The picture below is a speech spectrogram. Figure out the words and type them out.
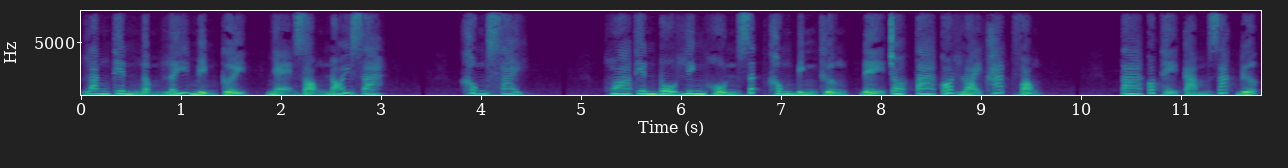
Lăng thiên ngậm lấy mỉm cười, nhẹ giọng nói ra. Không sai. Hoa thiên đô linh hồn rất không bình thường, để cho ta có loại khát vọng. Ta có thể cảm giác được,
